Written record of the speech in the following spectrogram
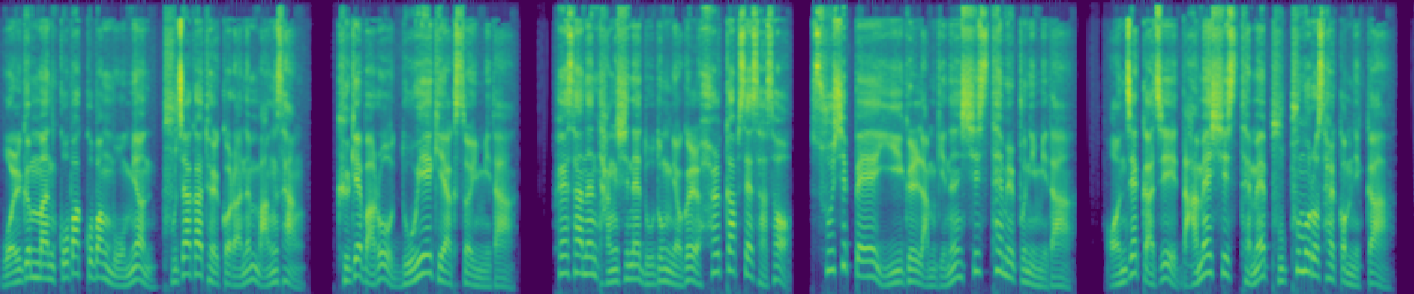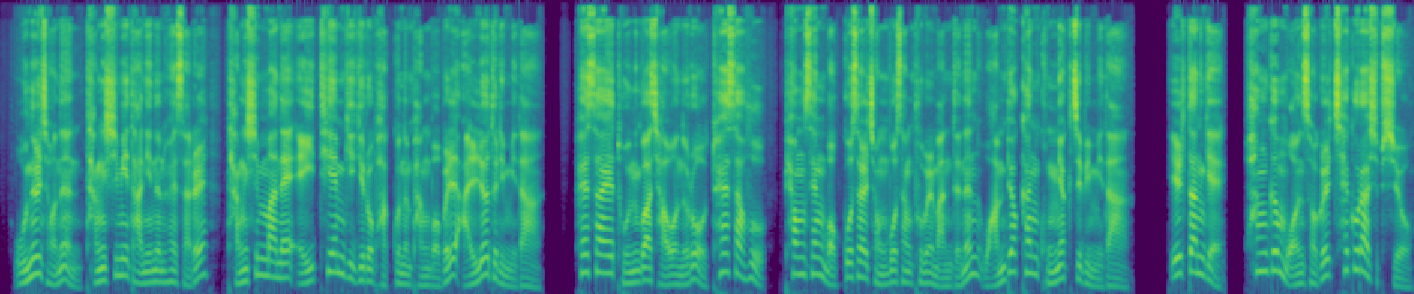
월급만 꼬박꼬박 모으면 부자가 될 거라는 망상, 그게 바로 노예 계약서입니다. 회사는 당신의 노동력을 헐값에 사서 수십 배의 이익을 남기는 시스템일 뿐입니다. 언제까지 남의 시스템의 부품으로 살 겁니까? 오늘 저는 당신이 다니는 회사를 당신만의 ATM 기기로 바꾸는 방법을 알려드립니다. 회사의 돈과 자원으로 퇴사 후 평생 먹고 살 정보 상품을 만드는 완벽한 공략집입니다. 1단계 황금 원석을 채굴하십시오.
